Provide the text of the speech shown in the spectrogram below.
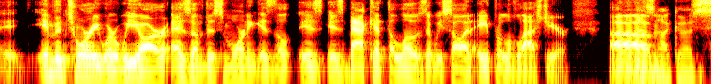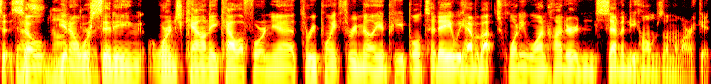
eh, inventory where we are as of this morning is the is is back at the lows that we saw in April of last year. Um, oh, that's not good. So, so you know, good. we're sitting Orange County, California, 3.3 million people. Today we have about 2,170 homes on the market.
